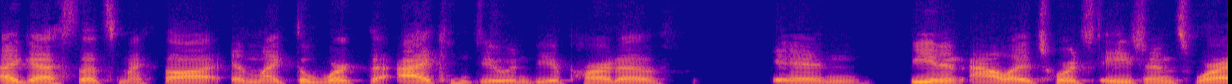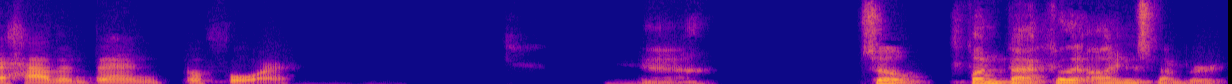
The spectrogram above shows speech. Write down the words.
I guess that's my thought, and like the work that I can do and be a part of in being an ally towards Asians where I haven't been before. Yeah. So, fun fact for the audience member:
